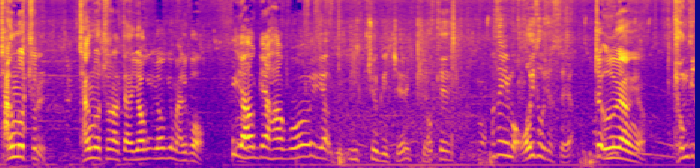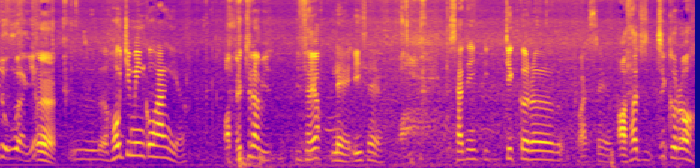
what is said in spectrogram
장노출 장노출 할 때 여기 여기 말고 여기 하고 여- 이쪽. 오케이 선생님 은 어디서 오셨어요? 저 의왕이요 경기도 우왕이요? 예 음, 호치민공항이요. 아 베트남 이- 이세요? 네, 이세요. 사진 찍으러 왔어요. 아 사진 찍으러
